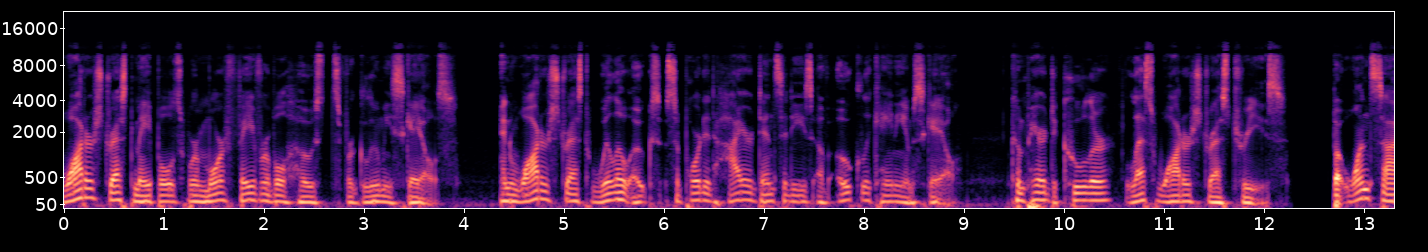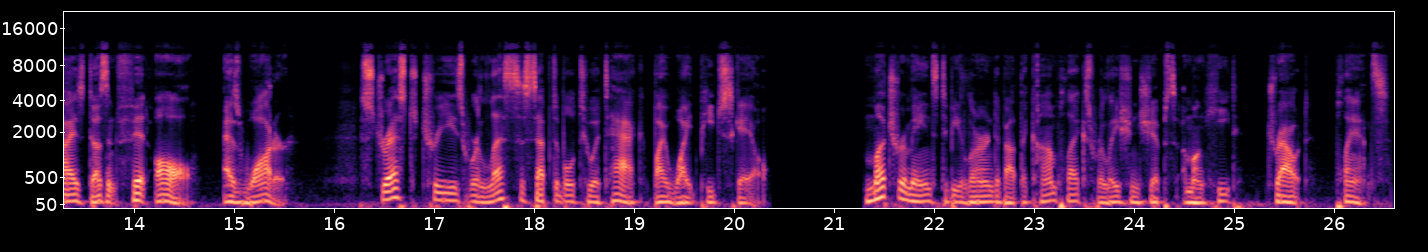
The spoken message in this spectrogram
water stressed maples were more favorable hosts for gloomy scales, and water stressed willow oaks supported higher densities of oak lecanium scale compared to cooler, less water stressed trees. But one size doesn't fit all, as water stressed trees were less susceptible to attack by white peach scale. Much remains to be learned about the complex relationships among heat, drought, plants,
